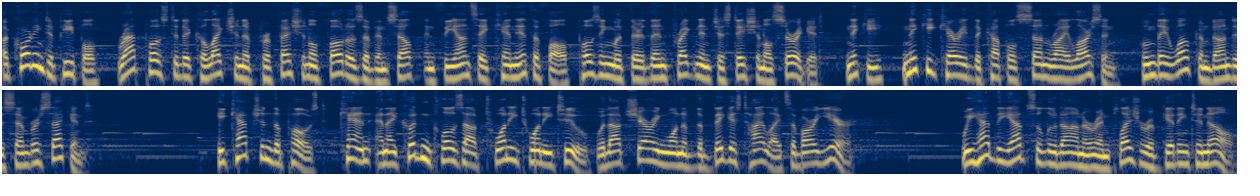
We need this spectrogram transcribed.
According to People, Rapp posted a collection of professional photos of himself and fiancée Ken Ithiphol posing with their then pregnant gestational surrogate, Nikki. Nikki carried the couple's son Rai Larson, whom they welcomed on December 2nd. He captioned the post, Ken and I couldn't close out 2022 without sharing one of the biggest highlights of our year. We had the absolute honor and pleasure of getting to know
